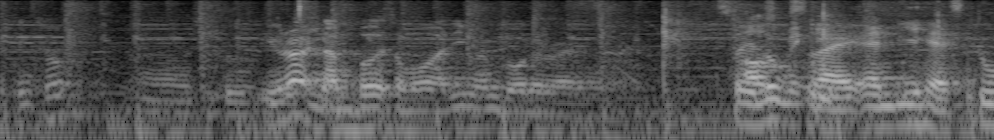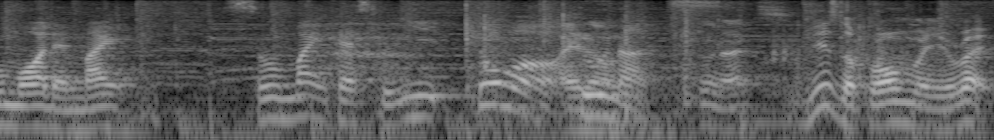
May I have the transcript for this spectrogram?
You think so? Yeah, that's true. You write numbers or more. I didn't even bother writing. So it looks making- like Andy has two more than Mike. So Mike has to eat Two more. I Two know. nuts. Two nuts. This is the problem when you write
